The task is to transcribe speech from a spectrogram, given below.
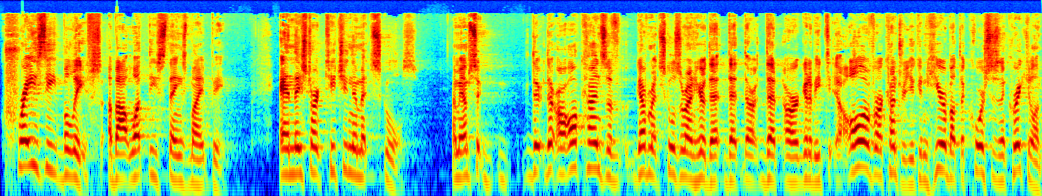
crazy beliefs about what these things might be. And they start teaching them at schools. I mean, so, there, there, are all kinds of government schools around here that, that, are, that are going to be t- all over our country. You can hear about the courses and curriculum.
